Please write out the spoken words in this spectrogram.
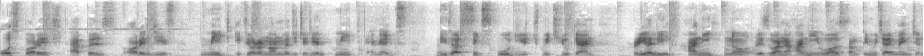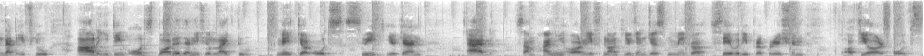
oats porridge apples oranges meat if you're a non-vegetarian meat and eggs these are six food which, which you can really honey no rizwana honey was something which i mentioned that if you are eating oats porridge and if you like to make your oats sweet you can add some honey or if not you can just make a savory preparation of your oats.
